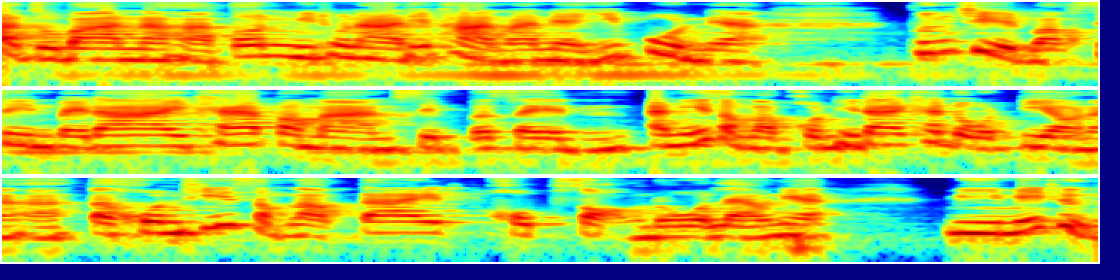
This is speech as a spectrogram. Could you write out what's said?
ปัจจุบันนะคะ ต้นมิถุนาที่ผ่านมาเนี่ยญี่ปุ่นเนี่ยเพิ่งฉีดวัคซีนไปได้แค่ประมาณ 10%อันนี้สำหรับคนที่ได้แค่โดสเดียวนะคะ แต่คนที่สำหรับได้ครบ 2 โดสแล้วเนี่ยมีไม่ถึง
